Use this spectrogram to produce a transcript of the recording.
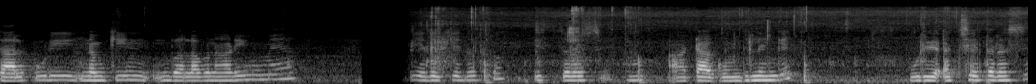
दाल पूरी, नमकीन वाला बना रही हूँ मैं। ये देखिए दोस्तों, इस तरह से हम आटा गूंद लेंगे। पूरे अच्छे तरह से,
